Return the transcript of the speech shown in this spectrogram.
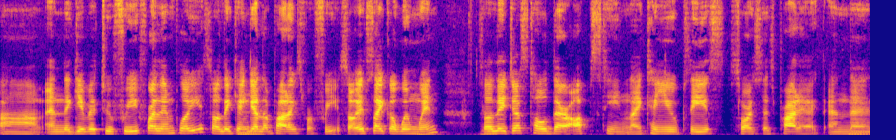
um, and they give it to free for the employees, so they can Mm. get the products for free. So it's like a win-win. So they just told their ops team like, "Can you please source this product?" Mm. And then.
